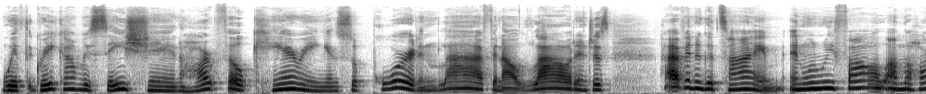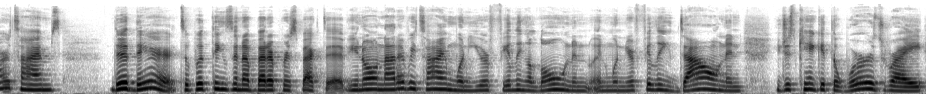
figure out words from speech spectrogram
with great conversation, heartfelt caring, and support, and laugh and out loud and just having a good time. And when we fall on the hard times, they're there to put things in a better perspective. You know, not every time when you're feeling alone and, and when you're feeling down and you just can't get the words right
